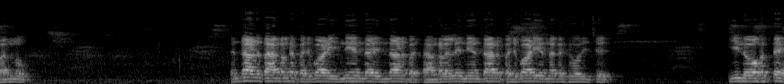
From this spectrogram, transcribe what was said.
വന്നു. എന്താണ് താങ്കളുടെ പരിപാടി? ഇനി എന്താ എന്താണ് താങ്കളല്ലേ ഇനി എന്താണ് പരിപാടി എന്നൊക്കെ ചോദിച്ച് ഈ ലോകത്തെ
